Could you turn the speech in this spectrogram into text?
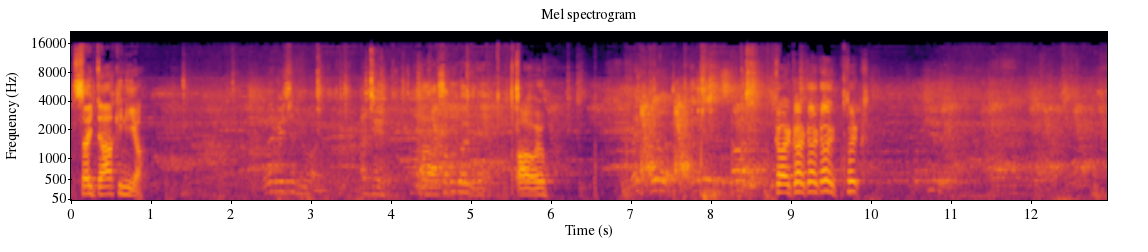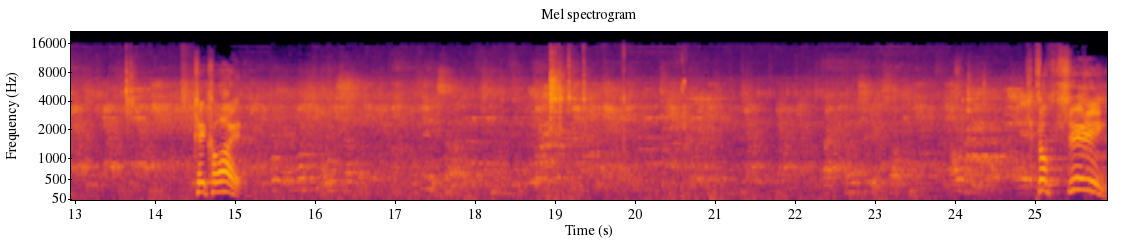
So dark in here. Where is everyone? Okay. Uh, someone go over there. Oh well. Go, go, go, go, quick. Keep quiet. Stop shooting.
